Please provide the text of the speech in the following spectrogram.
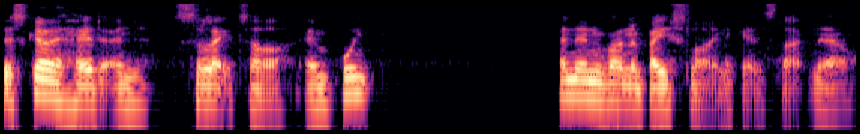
Let's go ahead and select our endpoint and then run a baseline against that now.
